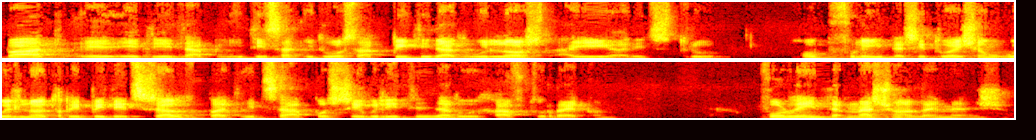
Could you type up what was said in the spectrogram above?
But it, it, it, it, is a, it was a pity that we lost a year, it's true hopefully the situation will not repeat itself, but it's a possibility that we have to reckon for the international dimension.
